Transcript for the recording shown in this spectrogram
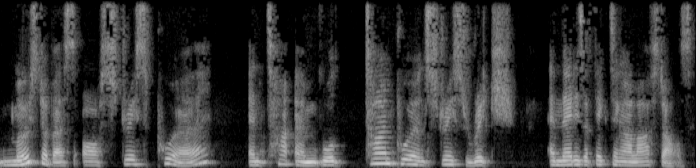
most of us are stress poor and time, um, well, time poor and stress rich. And that is affecting our lifestyles.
